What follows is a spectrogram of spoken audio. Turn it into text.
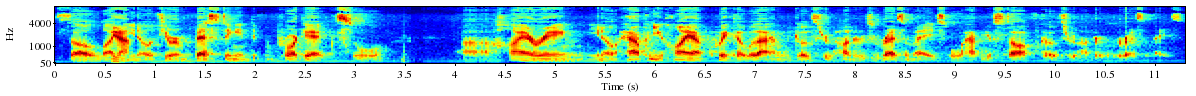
So, like yeah. you know, if you're investing in different projects or uh, hiring, you know, how can you hire quicker without having to go through hundreds of resumes or have your staff go through hundreds of resumes?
